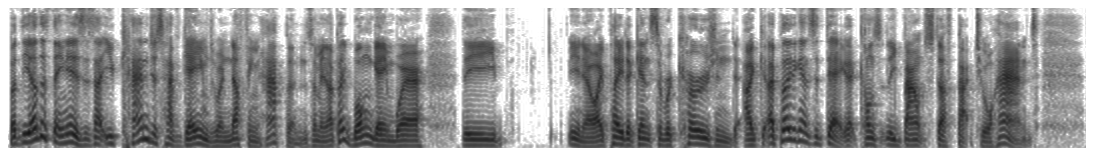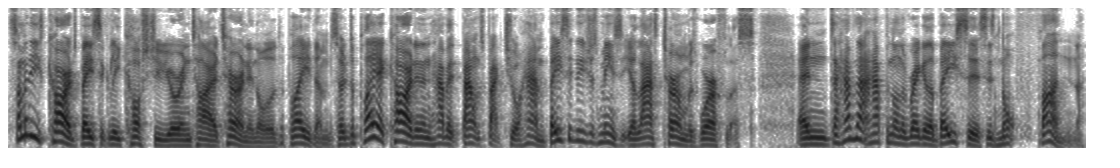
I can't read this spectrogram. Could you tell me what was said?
But the other thing is, is that you can just have games where nothing happens. I mean, I played one game where the you know, I played against a recursion. I, I played against a deck that constantly bounced stuff back to your hand. Some of these cards basically cost you your entire turn in order to play them. So to play a card and then have it bounce back to your hand basically just means that your last turn was worthless. And to have that happen on a regular basis is not fun.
